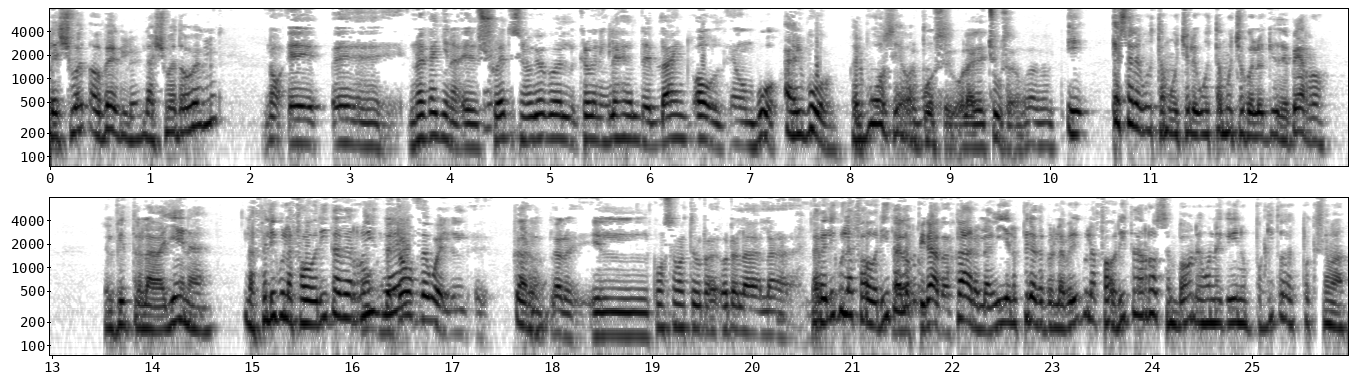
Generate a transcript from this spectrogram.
Le Chouette Aveugle, La Chouette Aveugle. No, eh, eh, no es gallina, el Shred, si no equivoco, el- creo que en inglés es el de Blind Old, es un búho. Ah, el búho, el búho ciego. El búho, sí, o la lechuza. Y esa le gusta mucho, le gusta mucho Coloquio de Perro, El vientre de la ballena, las películas favoritas de Ruiz. The de- Top of the Whale. el- el- Claro. claro. El, ¿Cómo se llama esta otra? otra la, la, La película favorita La de los piratas. Claro, La Villa de los Piratas, pero la película favorita de Rosenbaum es una que viene un poquito después que se llama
